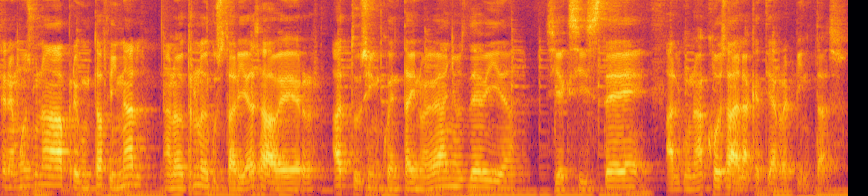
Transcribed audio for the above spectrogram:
tenemos una pregunta final. A nosotros nos gustaría saber, a tus 59 años de vida, si existe alguna cosa de la que te arrepientas.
